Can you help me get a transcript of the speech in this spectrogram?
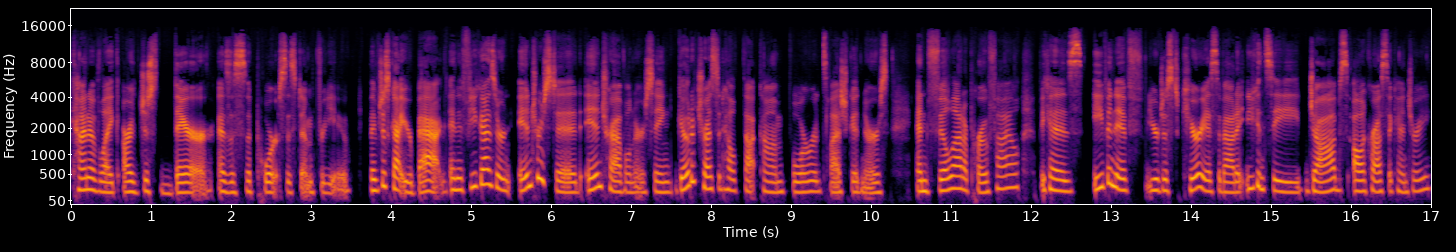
kind of like are just there as a support system for you. They've just got your back. And if you guys are interested in travel nursing, go to trustedhealth.com forward slash good nurse and fill out a profile because even if you're just curious about it, you can see jobs all across the country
